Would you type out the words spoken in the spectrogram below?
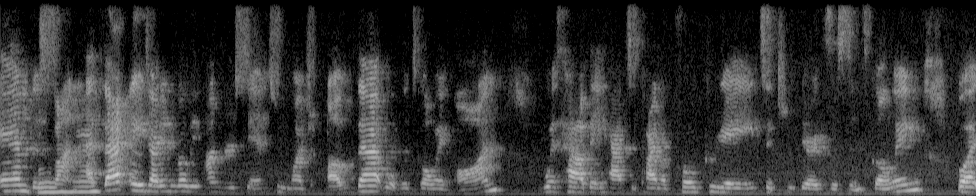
and the mm-hmm. son. At that age, I didn't really understand too much of that, what was going on with how they had to kind of procreate to keep their existence going. But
